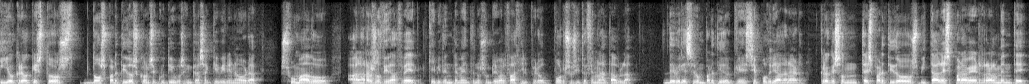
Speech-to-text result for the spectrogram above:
Y yo creo que estos dos partidos consecutivos en casa que vienen ahora, sumado a la Real Sociedad B, que evidentemente no es un rival fácil, pero por su situación en la tabla debería ser un partido que se podría ganar. Creo que son tres partidos vitales para ver realmente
